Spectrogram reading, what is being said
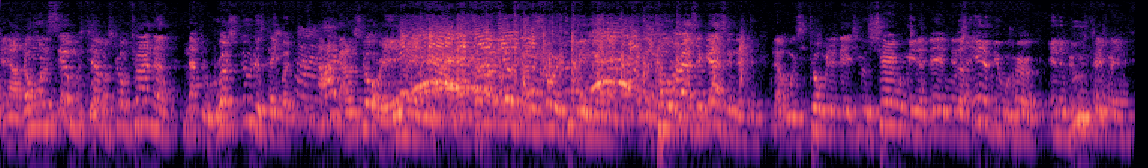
And I don't want to tell my, story. I'm trying to, not to rush through this thing, but I got a story, amen. And somebody else got a story too, amen. As I told Pastor Gaskin that, that when she told me today, she was sharing with me that they did an interview with her in the newspaper, and,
